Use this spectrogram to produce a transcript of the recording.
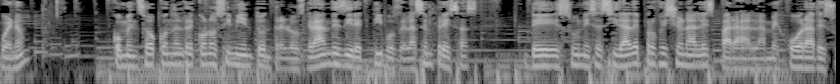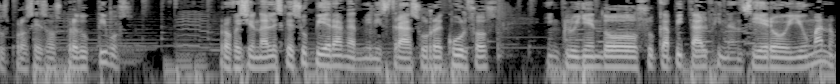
Bueno, comenzó con el reconocimiento entre los grandes directivos de las empresas de su necesidad de profesionales para la mejora de sus procesos productivos. Profesionales que supieran administrar sus recursos, incluyendo su capital financiero y humano,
